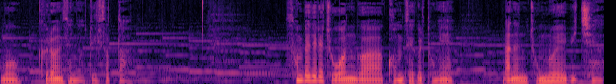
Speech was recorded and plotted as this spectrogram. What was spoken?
뭐 그런 생각도 있었다. 선배들의 조언과 검색을 통해 나는 종로에 위치한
